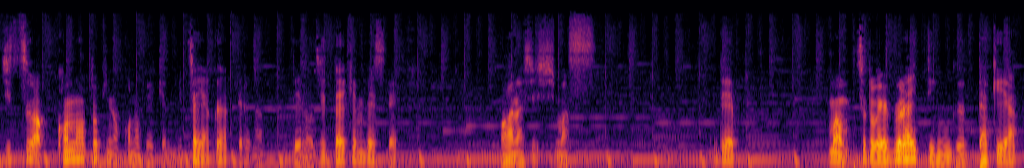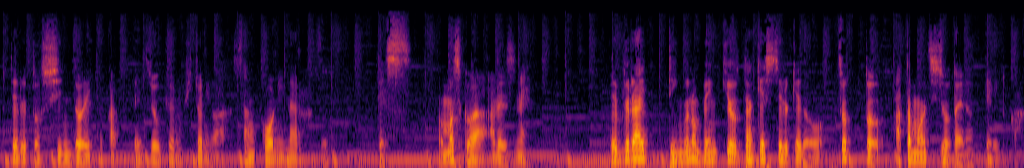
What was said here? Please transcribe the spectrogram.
実はこの時のこの経験めっちゃ役立ってるなっていうのを実体験ベースでお話しします。で、まあ、ちょっとウェブライティングだけやってるとしんどいとかって状況の人には参考になるはずです。もしくは、あれですね。ウェブライティングの勉強だけしてるけど、ちょっと頭打ち状態になってるとか、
